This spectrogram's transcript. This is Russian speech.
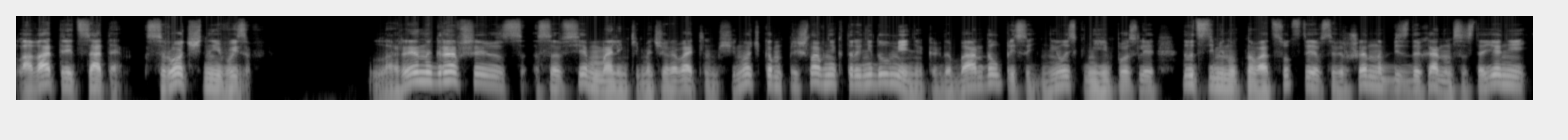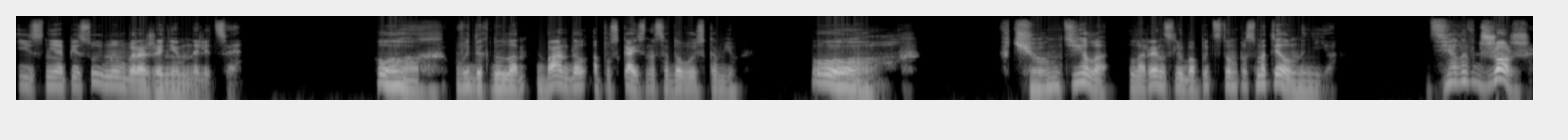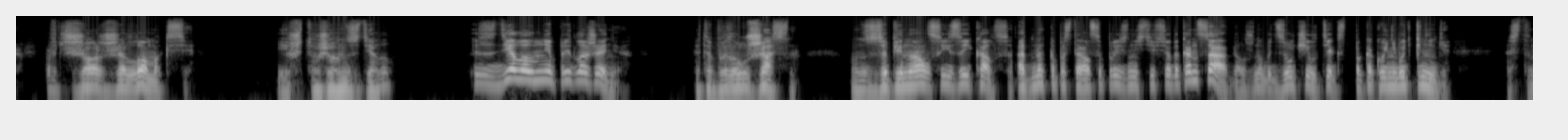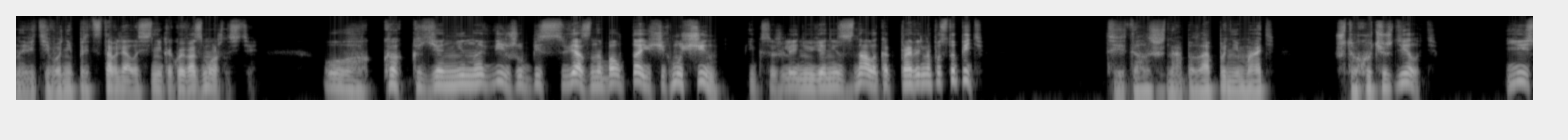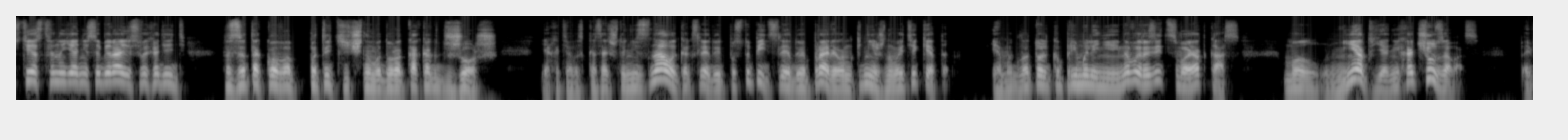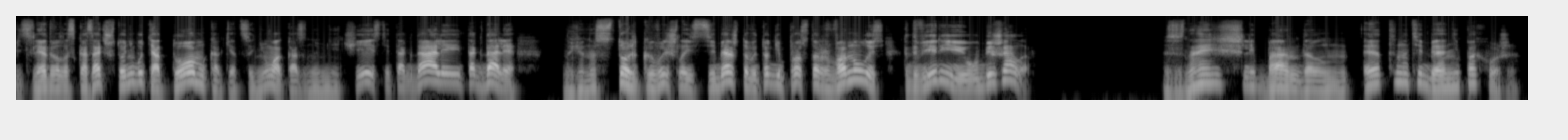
Глава 30. Срочный вызов. Лорен, игравшая с совсем маленьким очаровательным щеночком, пришла в некоторое недоумение, когда Бандл присоединилась к ней после 20-минутного отсутствия в совершенно бездыханном состоянии и с неописуемым выражением на лице. «Ох!» — выдохнула Бандл, опускаясь на садовую скамью. «Ох!» «В чем дело?» — Лорен с любопытством посмотрела на нее. — Дело в Джордже, в Джордже Ломаксе. И что же он сделал? Сделал мне предложение. Это было ужасно. Он запинался и заикался, однако постарался произнести все до конца, должно быть, заучил текст по какой-нибудь книге. Остановить его не представлялось никакой возможности. О, как я ненавижу бессвязно болтающих мужчин! И, к сожалению, я не знала, как правильно поступить. Ты должна была понимать, что хочешь делать? Естественно, я не собираюсь выходить за такого патетичного дурака, как Джордж. Я хотела сказать, что не знала, как следует поступить, следуя правилам книжного этикета. Я могла только прямолинейно выразить свой отказ. Мол, нет, я не хочу за вас. А ведь следовало сказать что-нибудь о том, как я ценю оказанную мне честь и так далее, и так далее. Но я настолько вышла из себя, что в итоге просто рванулась к двери и убежала. Знаешь ли, Бандл, это на тебя не похоже.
